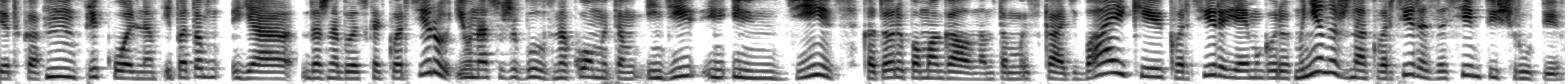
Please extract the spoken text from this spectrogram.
Я такая, хм, прикольно. И потом я должна была искать квартиру, и у нас уже был знакомый там инди... индиец, который помогал нам там искать байки, квартиры. Я ему говорю, мне нужна квартира за 7 тысяч рупий.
